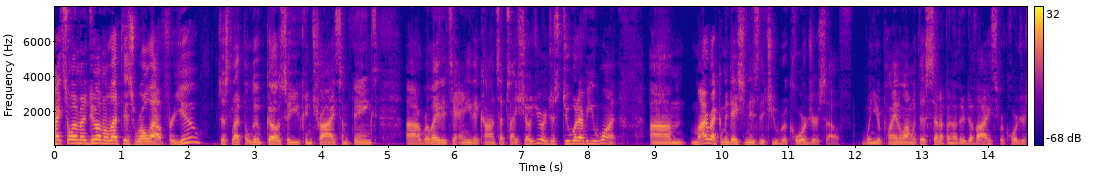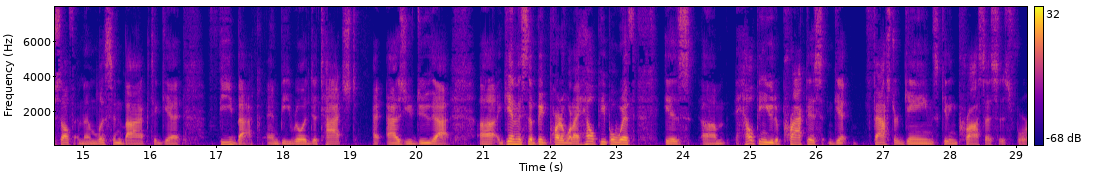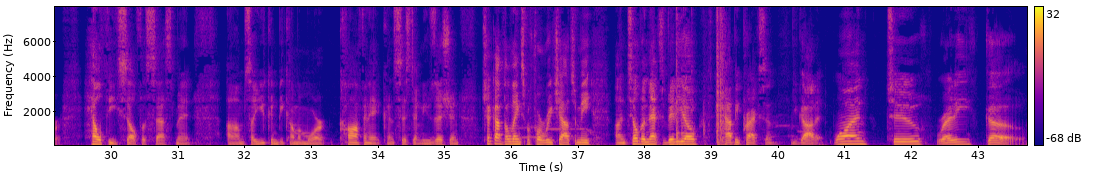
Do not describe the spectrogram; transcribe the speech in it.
Right, so what I'm going to do, I'm going to let this roll out for you. Just let the loop go so you can try some things uh, related to any of the concepts I showed you or just do whatever you want. Um, my recommendation is that you record yourself. When you're playing along with this, set up another device, record yourself, and then listen back to get feedback and be really detached as you do that. Uh, again, this is a big part of what I help people with is um, helping you to practice, get faster gains, getting processes for healthy self-assessment um, so you can become a more confident, consistent musician. Check out the links before reach out to me. Until the next video, happy practicing. You got it. One, two, ready, go.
